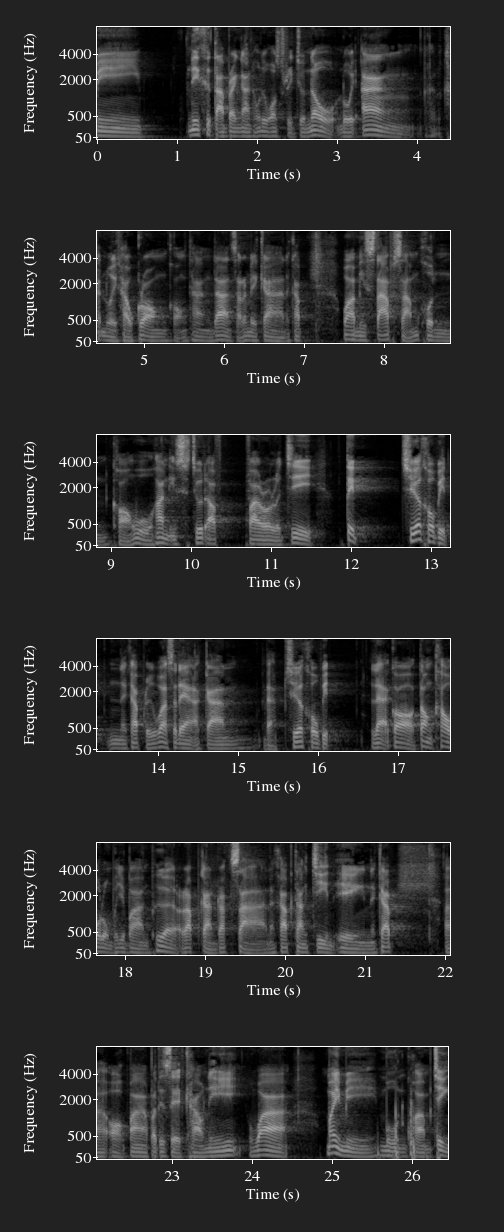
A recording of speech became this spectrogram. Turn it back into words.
มี นี่คือตามรายงานของ The Wall Street Journal โดยอ้างหน่วยข่าวกรองของทางด้านสหรัฐอเมริกานะครับ ว่ามีสตาฟสามคนของ Wuhan Institute of Virology ติดเชื้อโควิดนะครับ หรือว่าแสดงอาการแบบเชื้อโควิด และก็ต้องเข้าโรงพยาบาลเพื่อรับการรักษานะครับ ทางจีนเองนะครับออกมาปฏิเสธข่าวนี้ว่าไม่มีมูลความจริง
